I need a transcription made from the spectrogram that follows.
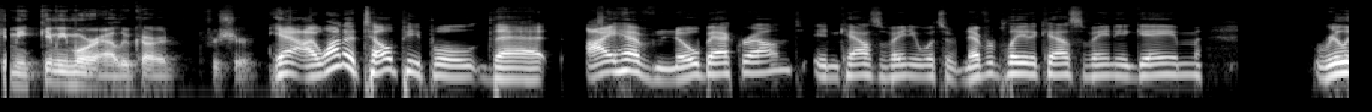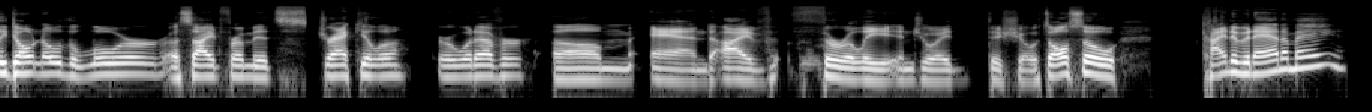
give me give me more Alucard for sure. Yeah, I want to tell people that I have no background in Castlevania whatsoever. Never played a Castlevania game. Really don't know the lore aside from its Dracula or whatever. Um, and I've thoroughly enjoyed this show. It's also kind of an anime.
